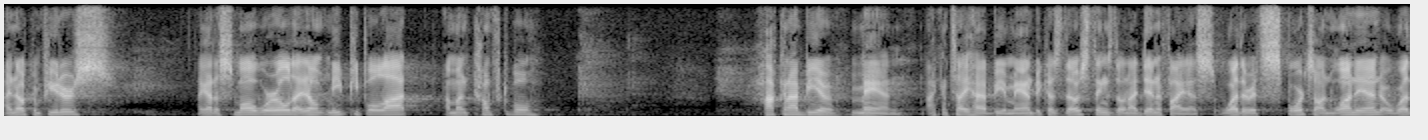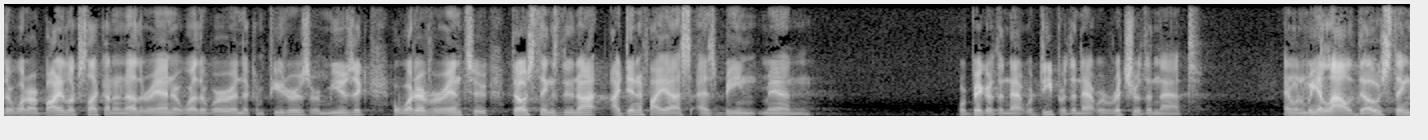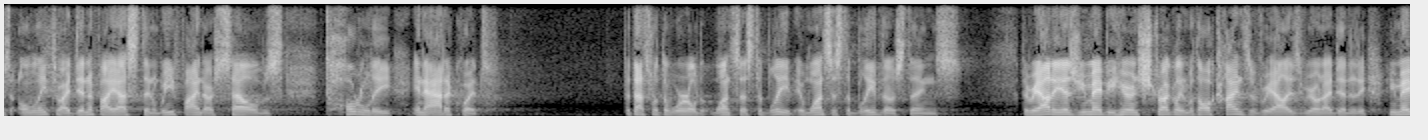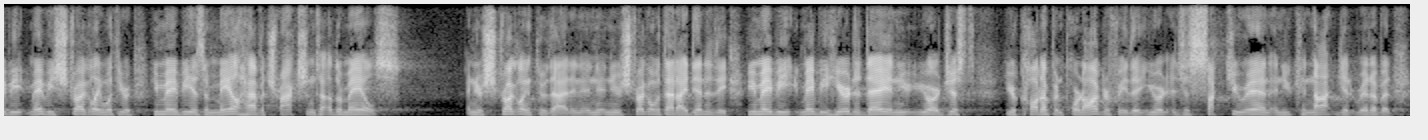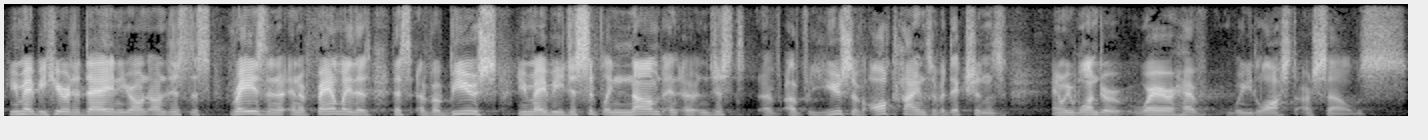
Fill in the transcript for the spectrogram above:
I know computers. I got a small world. I don't meet people a lot. I'm uncomfortable. How can I be a man? I can tell you how to be a man because those things don't identify us, whether it's sports on one end or whether what our body looks like on another end or whether we're into computers or music or whatever we're into. Those things do not identify us as being men. We're bigger than that, we're deeper than that, we're richer than that. And when we allow those things only to identify us, then we find ourselves totally inadequate. But that's what the world wants us to believe. It wants us to believe those things. The reality is, you may be here and struggling with all kinds of realities of your own identity. You may be, may be struggling with your, you may be as a male have attraction to other males and you're struggling through that and, and, and, you're struggling with that identity you may be, may be here today and you, you are just you're caught up in pornography that you're, it just sucked you in and you cannot get rid of it. You may be here today and you're on, on just this raised in a, in a family that's, that's, of abuse. You may be just simply numbed and, and just of, of use of all kinds of addictions. And we wonder, where have we lost ourselves?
